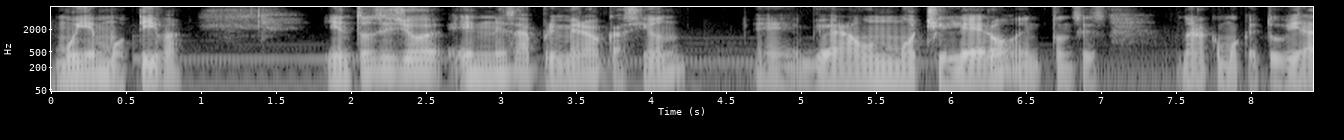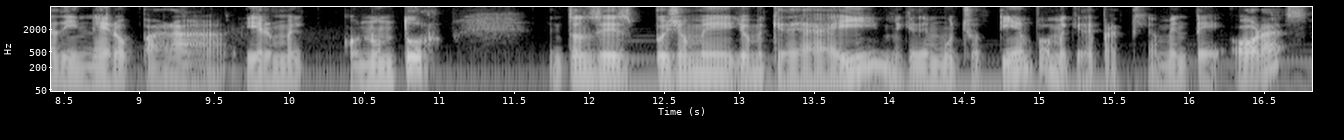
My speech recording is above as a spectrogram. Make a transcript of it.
muy emotiva. Y entonces yo en esa primera ocasión, eh, yo era un mochilero, entonces no era como que tuviera dinero para irme con un tour. Entonces, pues yo me, yo me quedé ahí, me quedé mucho tiempo, me quedé prácticamente horas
